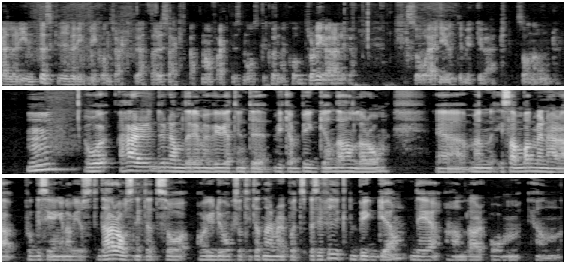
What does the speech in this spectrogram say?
eller inte skriver in i kontrakt rättare sagt, att man faktiskt måste kunna kontrollera det, så är det ju inte mycket värt, sådana ord. Mm. Och här, du nämnde det, men vi vet ju inte vilka byggen det handlar om. Eh, men i samband med den här publiceringen av just det här avsnittet så har ju du också tittat närmare på ett specifikt bygge. Det handlar om en,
